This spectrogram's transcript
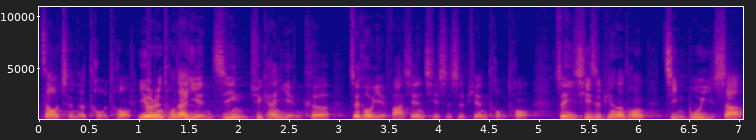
造成的头痛。也有人痛在眼睛，去看眼科，最后也发现其实是偏头痛。所以其实偏头痛颈部以上，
